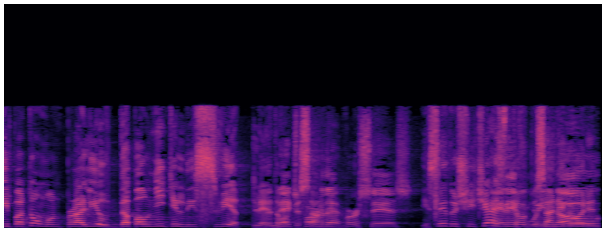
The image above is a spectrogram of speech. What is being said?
И потом Он пролил дополнительный свет для этого Писания. И следующая часть этого Писания говорит,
